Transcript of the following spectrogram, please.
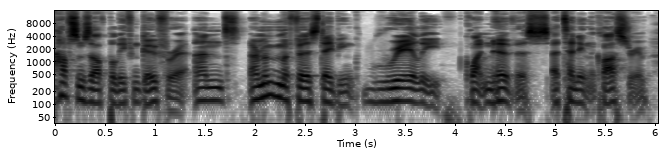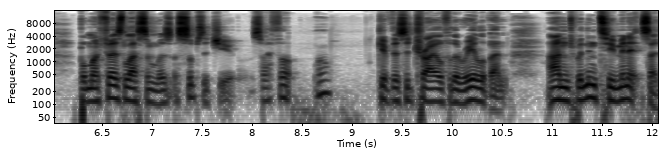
have some self belief and go for it. And I remember my first day being really quite nervous attending the classroom, but my first lesson was a substitute. So I thought, well, give this a trial for the real event. And within two minutes, I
